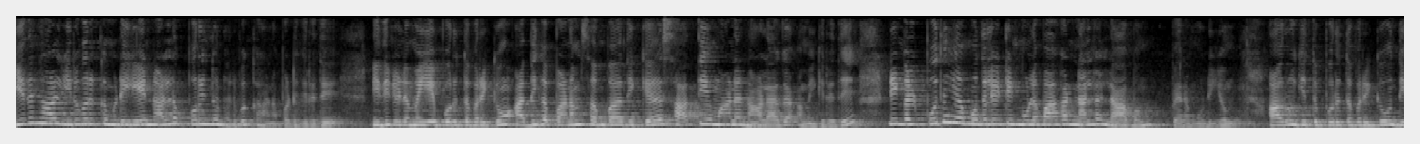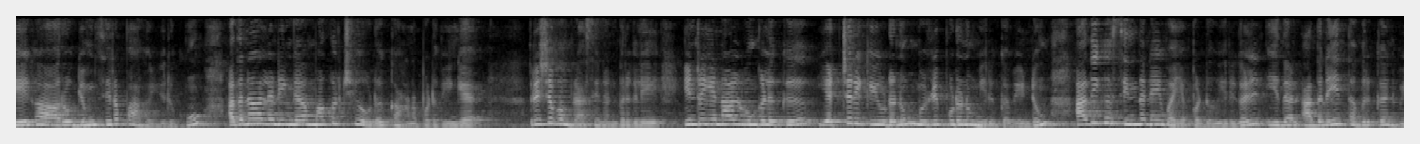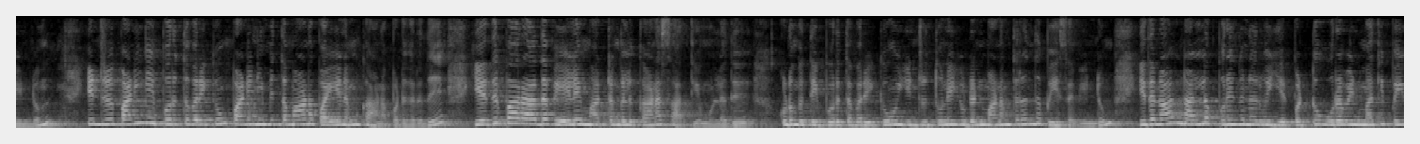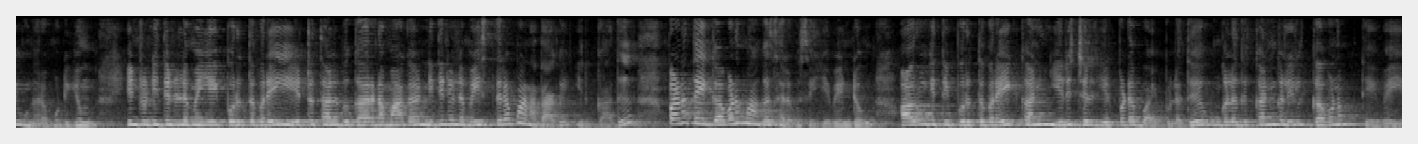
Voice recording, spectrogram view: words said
இதனால் இருவருக்கும் இடையே நல்ல புரிந்துணர்வு காணப்படுகிறது. நிதி நிலைமையை பொறுத்த வரைக்கும் அதிக பணம் சம்பாதிக்க சாத்தியமான நாளாக அமைகிறது. நீங்கள் புதிய முதலீட்டின் மூலமாக நல்ல லாபம் பெற முடியும். ஆரோக்கியத்தை பொறுத்த வரைக்கும் தேக ஆரோக்கியம் சிறப்பாக இருக்கும். அதனால் நீங்கள் மகிழ்ச்சியோடு காணப்படுவீங்க. ரிஷபம் ராசி நண்பர்களே இன்றைய நாள் உங்களுக்கு எச்சரிக்கையுடனும் விழிப்புடனும் இருக்க வேண்டும். அதிக சிந்தனை வயப்படுவீர்கள். இதன் அதனை தவிர்க்க வேண்டும். இன்று பணியை பொறுத்த வரைக்கும் பணி நிமித்தமான பயணம் காணப்படுகிறது. எதிர்பாராத வேலை மாற்றங்களுக்கான சாத்தியம் உள்ளது. குடும்பத்தை பொறுத்த வரைக்கும் இன்று துணையுடன் மனம் திறந்து பேச வேண்டும். இதனால் நல்ல புரிந்துணர்வு ஏற்பட்டு உறவின் மதிப்பை உணர முடியும். இன்று நிதி நிலைமையை பொறுத்தவரை ஏற்றத்தாழ்வு காரணமாக நிதி நிலைமை ஸ்திரமானதாக இருக்காது. பணத்தை கவனம் கவனமாக செலவு செய்ய வேண்டும். ஆரோக்கியத்தை பொறுத்தவரை கண் எரிச்சல் ஏற்பட வாய்ப்புள்ளது. உங்களது கண்களில் கவனம் தேவை.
